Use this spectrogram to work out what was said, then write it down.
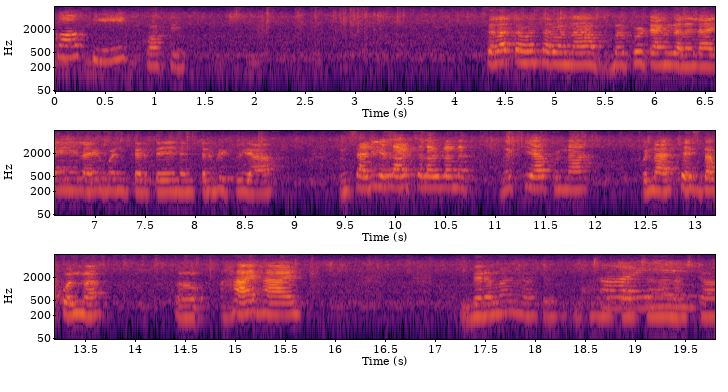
कॉफी कॉफी चला तेव्हा सर्वांना भरपूर टाइम झालेला आहे. लाईव्ह बंद करते. नंतर भेटूया. साडीला लाइट चलावला न नक्की या पुन्हा. पुन्हा फेस दाखवून मग हाय हाय गरम आहे ना? ते? झालं का चहा नाश्ता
